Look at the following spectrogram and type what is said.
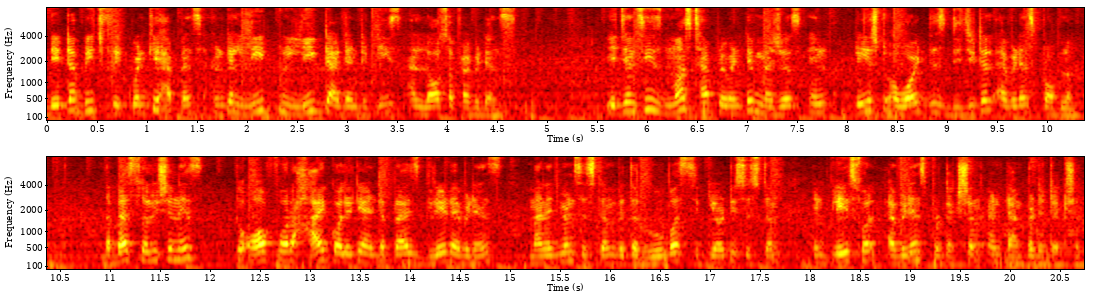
Data breach frequently happens and can lead to leaked identities and loss of evidence. Agencies must have preventive measures in place to avoid this digital evidence problem. The best solution is to opt for a high quality enterprise grade evidence management system with a robust security system in place for evidence protection and tamper detection.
